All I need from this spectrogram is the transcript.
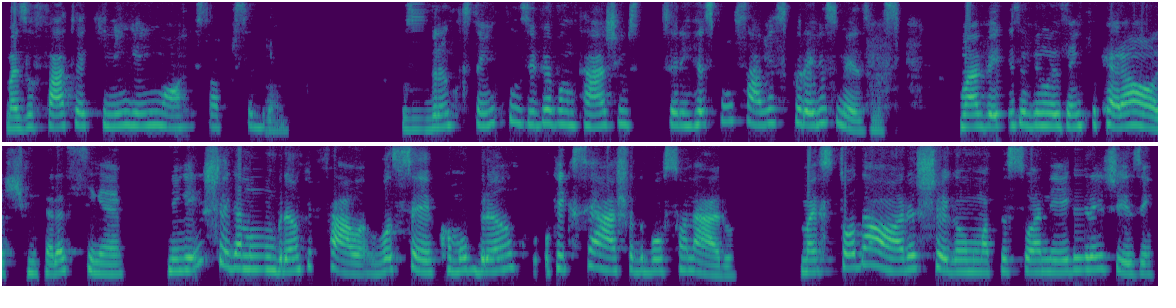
Mas o fato é que ninguém morre só por ser branco. Os brancos têm, inclusive, a vantagem de serem responsáveis por eles mesmos. Uma vez eu vi um exemplo que era ótimo, que era assim, é, ninguém chega num branco e fala, você, como branco, o que, que você acha do Bolsonaro? Mas toda hora chegam uma pessoa negra e dizem,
